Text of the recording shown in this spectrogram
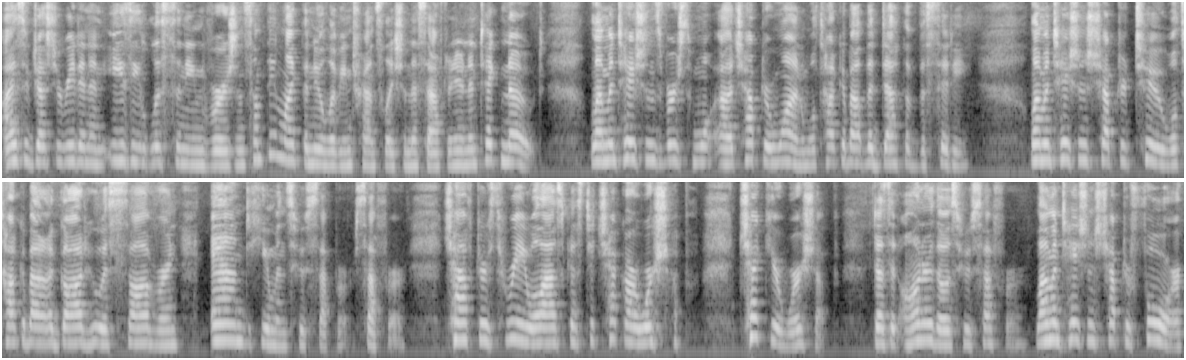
I suggest you read in an easy listening version, something like the New Living Translation this afternoon, and take note. Lamentations verse uh, chapter 1 will talk about the death of the city. Lamentations chapter 2 will talk about a God who is sovereign and humans who suffer. suffer. Chapter 3 will ask us to check our worship. Check your worship. Does it honor those who suffer? Lamentations chapter 4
